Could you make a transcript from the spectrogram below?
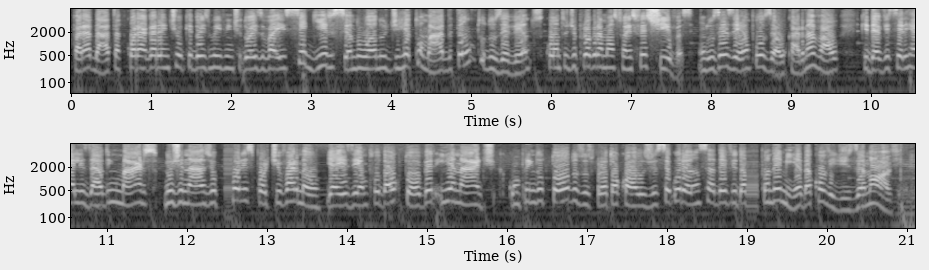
para a data, Corá garantiu que 2022 vai seguir sendo um ano de retomada tanto dos eventos quanto de programações festivas. Um dos exemplos é o Carnaval, que deve ser realizado em março no ginásio Poliesportivo Arnão, e é exemplo da Oktober e Enarte, cumprindo todos os protocolos de segurança devido à pandemia da Covid-19.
